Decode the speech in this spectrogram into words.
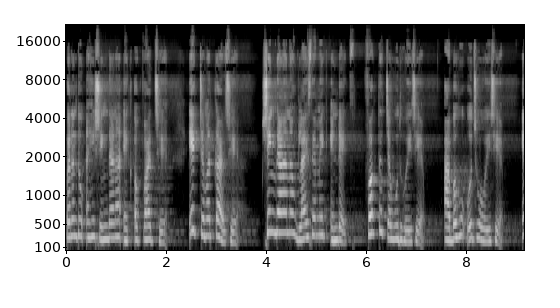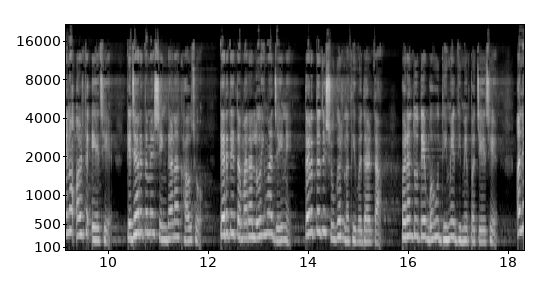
પરંતુ અહીં શિંગદાણા એક અપવાદ છે. એક ચમત્કાર છે. શિંગદાણાનો ગ્લાયસેમિક ઇન્ડેક્સ ફક્ત ચૌદ હોય છે. આ બહુ ઓછો હોય છે. એનો અર્થ એ છે કે જ્યારે તમે શિંગદાણા ખાઓ છો, ત્યારે તે તમારા લોહીમાં જઈને તરત જ શુગર નથી વધારતા, પરંતુ તે બહુ ધીમે ધીમે પચે છે અને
